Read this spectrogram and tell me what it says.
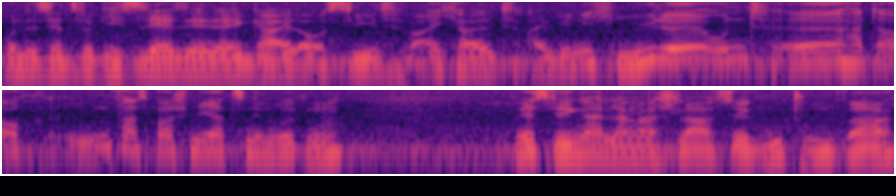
und es jetzt wirklich sehr, sehr, sehr geil aussieht, war ich halt ein wenig müde und äh, hatte auch unfassbar Schmerzen im Rücken, weswegen ein langer Schlaf sehr guttunend war.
